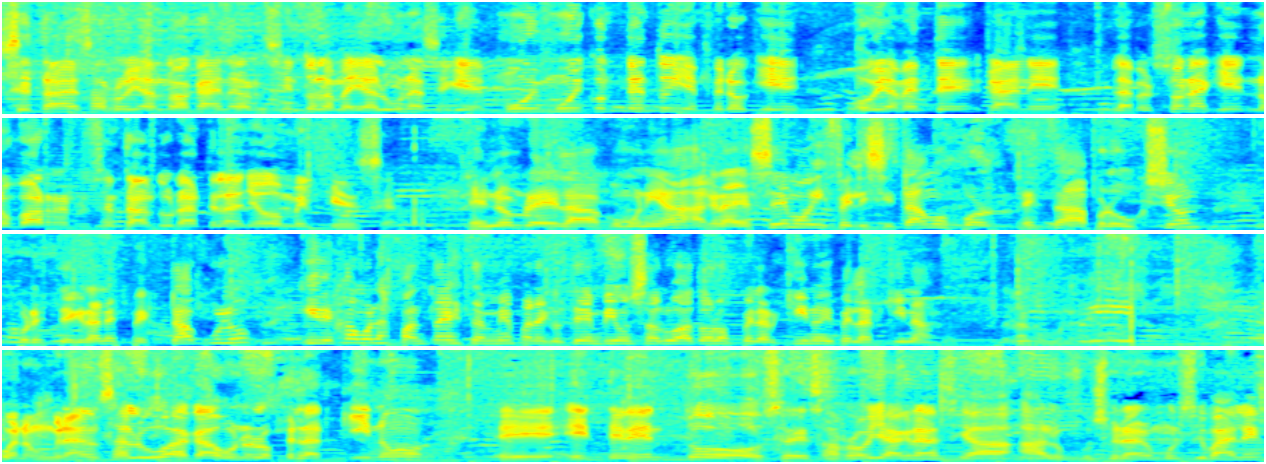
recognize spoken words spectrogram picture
se está desarrollando acá en el recinto de la Media Luna, así que muy, muy contento y espero que obviamente gane la persona que nos va a representar durante el año 2015. En nombre de la comunidad agradecemos y felicitamos por esta producción, por este gran espectáculo y dejamos las pantallas también para que usted envíe un saludo a todos los pelarquinos y pelarquinas de la comunidad. Bueno, un gran saludo a cada uno de los pelarquinos. Eh, este evento se desarrolla gracias a los funcionarios municipales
